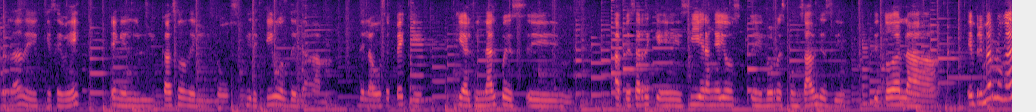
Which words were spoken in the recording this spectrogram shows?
¿verdad? De que se ve en el caso de los directivos de la, de la OCP, que, que al final, pues, eh, a pesar de que sí eran ellos eh, los responsables de, de toda la en primer lugar,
